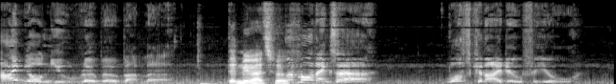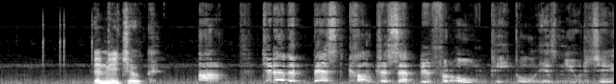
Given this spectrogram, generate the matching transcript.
I'm your new robo butler. Tell me that's Good morning, sir. What can I do for you? Tell me a joke. Ah, do you know the best contraceptive for old people is nudity?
